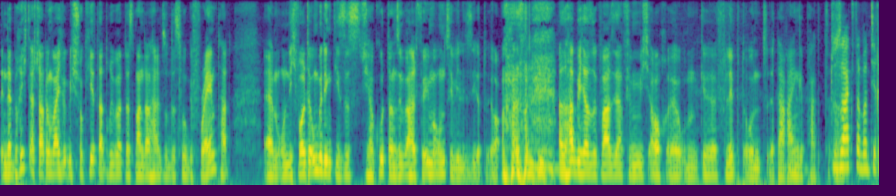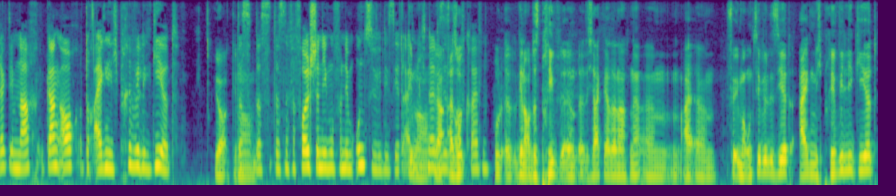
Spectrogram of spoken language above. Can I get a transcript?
in der Berichterstattung war ich wirklich schockiert darüber, dass man dann halt so das so geframed hat. Ähm, und ich wollte unbedingt dieses, ja gut, dann sind wir halt für immer unzivilisiert. Ja. also habe ich also quasi dann für mich auch äh, geflippt und äh, da reingepackt. Du sagst aber direkt im Nachgang auch, doch eigentlich privilegiert. Ja, genau. Das, das, das ist eine Vervollständigung von dem unzivilisiert eigentlich, genau, ne? Ja, Dieses also, Aufgreifen. Äh, genau, das Pri äh, ich sage ja danach, ne, ähm, äh, für immer unzivilisiert, eigentlich privilegiert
